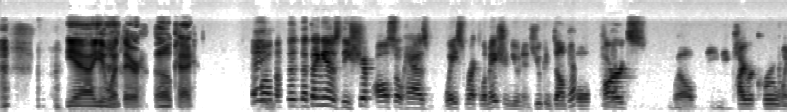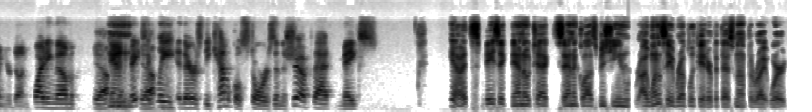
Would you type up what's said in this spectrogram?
yeah, you went there. Okay. Hey, Well, the, the, the thing is, the ship also has waste reclamation units. You can dump Yep. old parts. Well, the, the pirate crew when you're done fighting them, yeah, and Mhm. basically there's the chemical stores in the ship that makes. Yeah, it's basic nanotech Santa Claus machine. I want to say replicator, but that's not the right word.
